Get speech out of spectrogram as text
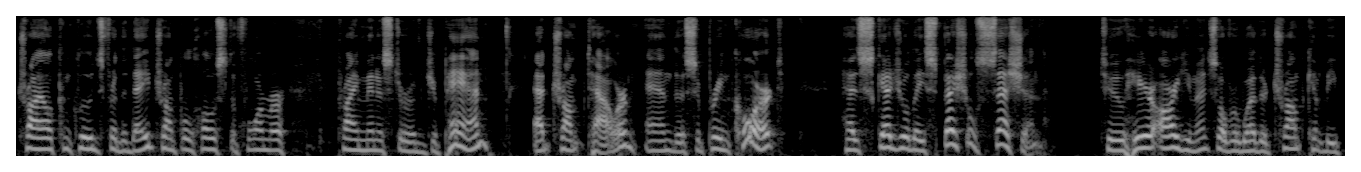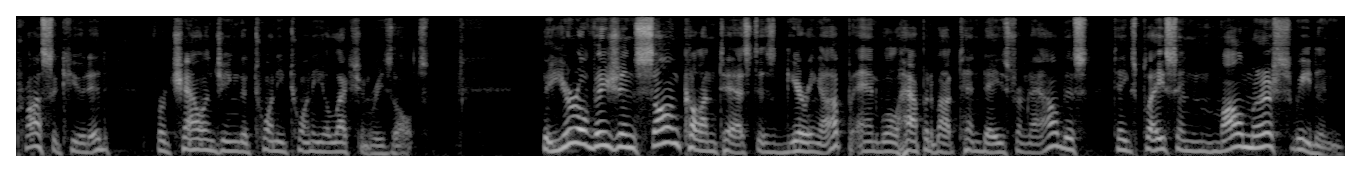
trial concludes for the day, Trump will host the former Prime Minister of Japan at Trump Tower, and the Supreme Court has scheduled a special session to hear arguments over whether Trump can be prosecuted for challenging the 2020 election results. The Eurovision Song Contest is gearing up and will happen about 10 days from now. This takes place in Malmö, Sweden.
